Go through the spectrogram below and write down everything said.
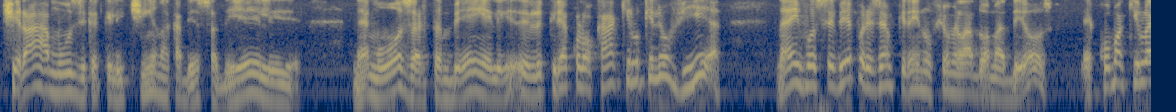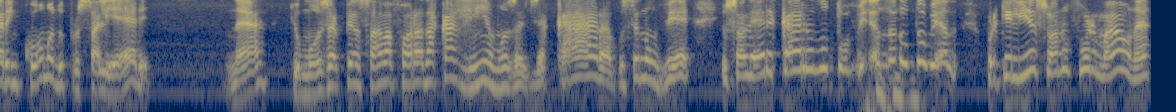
tirar a música que ele tinha na cabeça dele. Né? Mozart também, ele, ele queria colocar aquilo que ele ouvia. Né? E você vê, por exemplo, que nem no filme lá do Amadeus, é como aquilo era incômodo para o Salieri, né? Que o Mozart pensava fora da casinha. O Mozart dizia, cara, você não vê? E o Salieri, cara, eu não tô vendo, eu não tô vendo. Porque ele ia só no formal, né?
